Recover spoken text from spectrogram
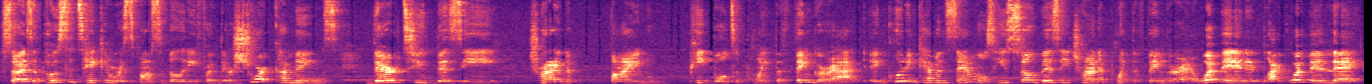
So as opposed to taking responsibility for their shortcomings, they're too busy trying to find people to point the finger at, including Kevin Samuels. He's so busy trying to point the finger at women and black women that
